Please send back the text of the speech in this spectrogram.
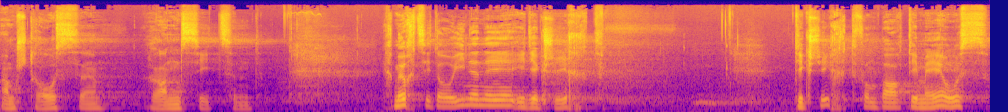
am Strassenrand sitzend. Ich möchte Sie hier reinnehmen in die Geschichte. Die Geschichte von Bartimäus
